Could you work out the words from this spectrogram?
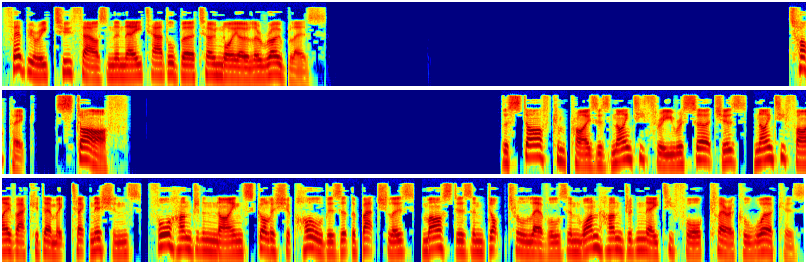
February 2008 Adalberto Noyola Robles. Topic Staff The staff comprises 93 researchers, 95 academic technicians, 409 scholarship holders at the bachelor's, master's and doctoral levels and 184 clerical workers.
